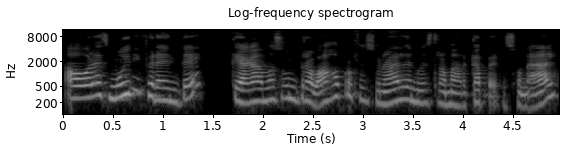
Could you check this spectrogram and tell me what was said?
Ahora es muy diferente que hagamos un trabajo profesional de nuestra marca personal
